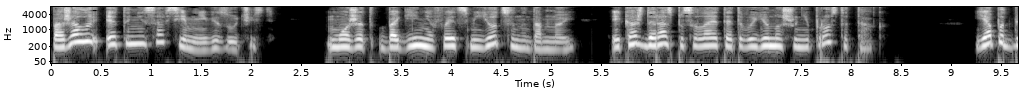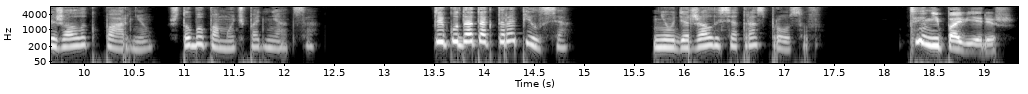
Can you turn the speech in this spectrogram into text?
Пожалуй, это не совсем невезучесть, может, богиня Фейт смеется надо мной и каждый раз посылает этого юношу не просто так? Я подбежала к парню, чтобы помочь подняться. — Ты куда так торопился? Не удержалась от расспросов. — Ты не поверишь!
